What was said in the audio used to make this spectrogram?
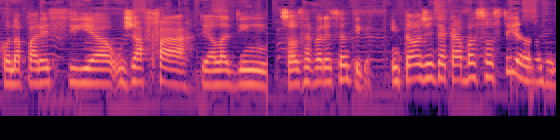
Quando aparecia o Jafar de Aladdin. Só as referências antigas. Então a gente acaba associando.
